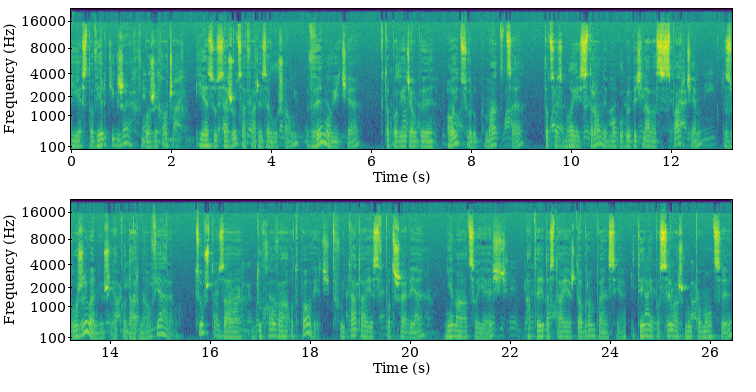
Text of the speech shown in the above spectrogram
i jest to wielki grzech w Bożych oczach. Jezus zarzuca faryzeuszom, wy mówicie, kto powiedziałby ojcu lub matce, to co z mojej strony mogłoby być dla was wsparciem, złożyłem już jako dar na ofiarę. Cóż to za duchowa odpowiedź? Twój tata jest w potrzebie, nie ma co jeść, a ty dostajesz dobrą pensję i ty nie posyłasz mu pomocy,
